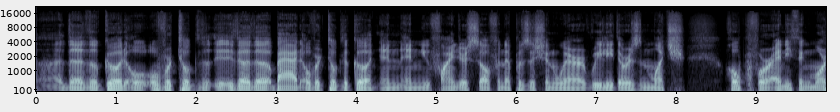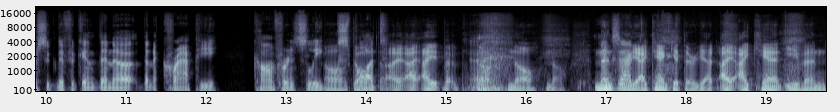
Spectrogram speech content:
uh, the the good o- overtook the, the the bad overtook the good and and you find yourself in a position where really there isn't much hope for anything more significant than a than a crappy conference league Oh, spot. I, I, I oh, no, no. Mentally, I can't get there yet. I, I can't even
